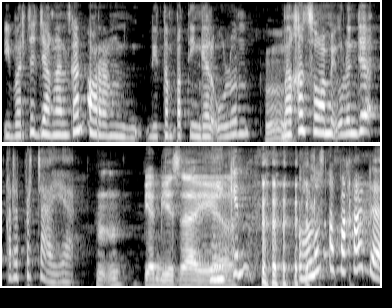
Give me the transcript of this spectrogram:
ibaratnya jangankan orang di tempat tinggal ulun, Mhm. bahkan suami ulun aja kada percaya. Mhm, pian bisa ya. Mungkin lolos apa kada?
